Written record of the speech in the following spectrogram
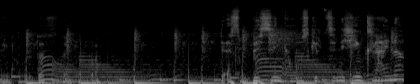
den, das ist der Koppler. Der ist ein bisschen groß, gibt es den nicht in kleiner?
